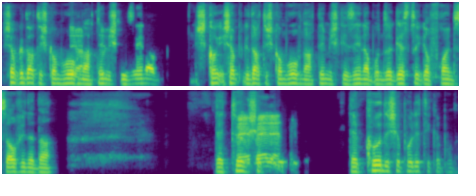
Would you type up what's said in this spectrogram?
Ich habe gedacht, ich komme hoch, Ja, nachdem ich gesehen habe. Ich, ich habe gedacht, ich komme hoch, nachdem ich gesehen habe, unser gestriger Freund ist auch wieder da. Der türkische, der kurdische Politiker, Bruder.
